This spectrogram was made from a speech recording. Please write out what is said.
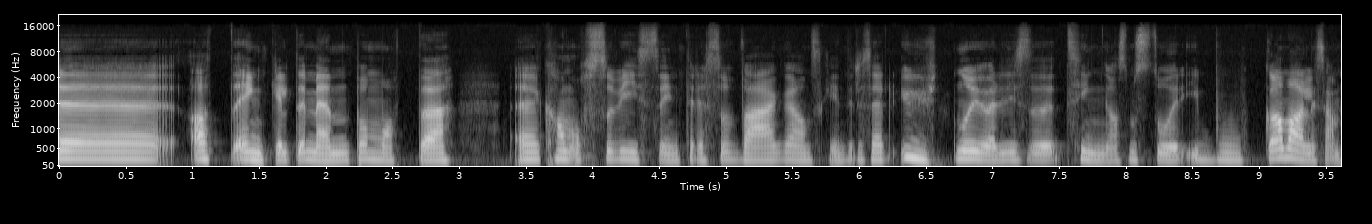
eh, at enkelte menn på en måte Eh, kan også vise interesse og være ganske interessert uten å gjøre disse tinga som står i boka, da, liksom.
